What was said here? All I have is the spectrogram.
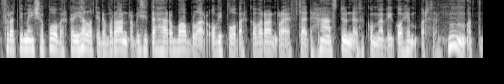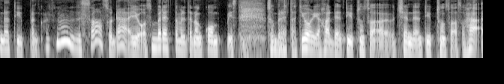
För att vi människor påverkar ju hela tiden varandra. Vi sitter här och babblar och vi påverkar varandra. Efter den här stunden så kommer vi gå hem och säga hmm, att den där typen kanske det sa så där. Ja. Så berättar vi till någon kompis som berättar att jag hade en typ som sa, kände en typ som sa så här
